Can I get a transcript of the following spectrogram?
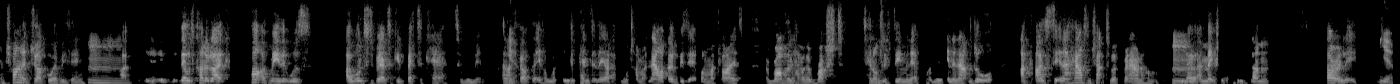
and trying to juggle everything. Mm. I, it, there was kind of like part of me that was I wanted to be able to give better care to women. And yeah. I felt that if I went independently, I'd have more time. Like now, I go and visit one of my clients, and rather than having a rushed 10 or 15 minute appointment in and out the door, I, I sit in her house and chat to her for an hour and a half, mm. you know, mm. and make sure everything's done thoroughly. Yeah.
